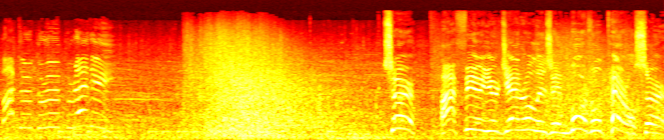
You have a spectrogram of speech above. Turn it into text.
Battle group ready! Sir, I fear your general is in mortal peril, sir.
